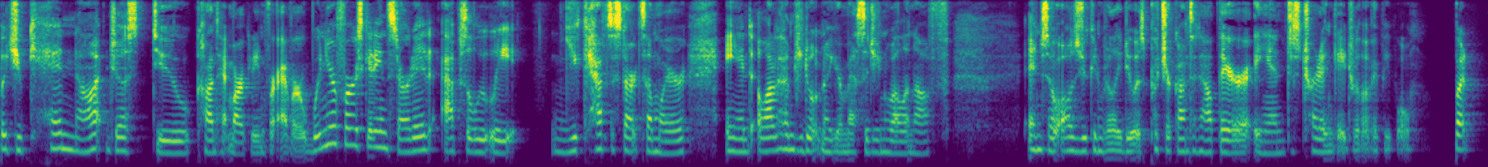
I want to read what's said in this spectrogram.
But you cannot just do content marketing forever. When you're first getting started, absolutely, you have to start somewhere. And a lot of times you don't know your messaging well enough and so all you can really do is put your content out there and just try to engage with other people. But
